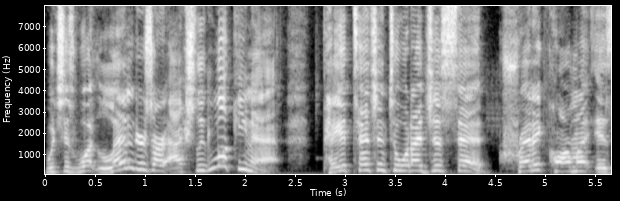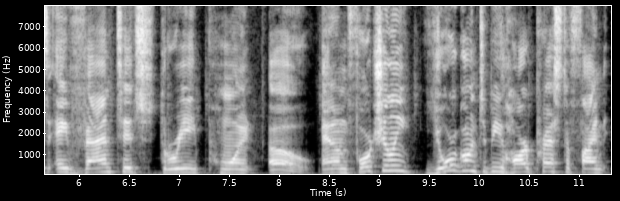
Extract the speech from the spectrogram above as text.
which is what lenders are actually looking at. Pay attention to what I just said. Credit Karma is a Vantage 3.0. And unfortunately, you're going to be hard pressed to find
